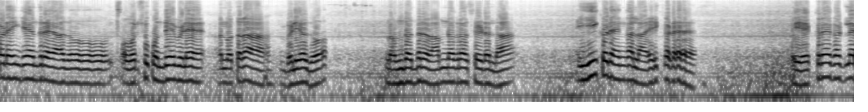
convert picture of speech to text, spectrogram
ಕಡೆ ಹೆಂಗೆ ಅಂದರೆ ಅದು ವರ್ಷಕ್ಕೊಂದೇ ಬೆಳೆ ಅನ್ನೋ ಥರ ಬೆಳೆಯೋದು. ನಮ್ದಂದರೆ ರಾಮನಗರ ಸೈಡಲ್ಲ ಈ ಕಡೆ ಹೆಂಗಲ್ಲ, ಈ ಕಡೆ ಎಕರೆ ಗಟ್ಟಲೆ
